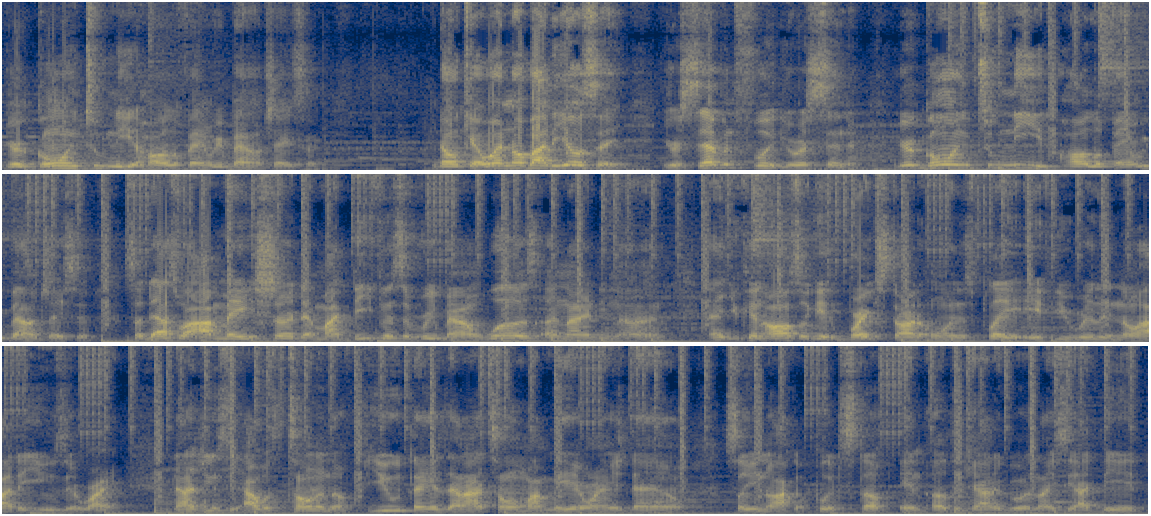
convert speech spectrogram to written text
You're going to need a Hall of Fame rebound chaser. Don't care what nobody else say. You're seven foot, you're a center. You're going to need Hall of Fame rebound chaser. So that's why I made sure that my defensive rebound was a 99. And you can also get break starter on this play if you really know how to use it right. Now as you can see, I was toning a few things down. I toned my mid-range down so you know I could put stuff in other categories. Now you see I did,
